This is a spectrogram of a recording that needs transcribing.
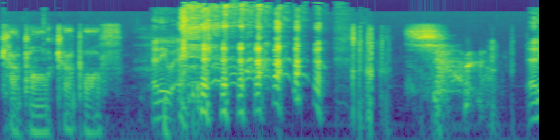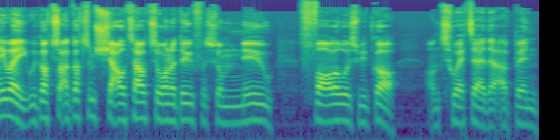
Cap on, cap off. Anyway. anyway, we got I got some shout outs I want to do for some new followers we've got on Twitter that have been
